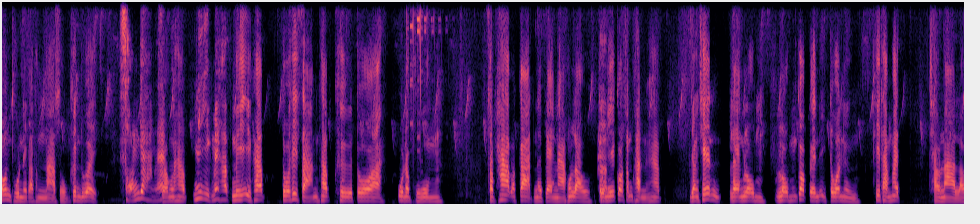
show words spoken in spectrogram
ต้นทุนในการทำนาสูงขึ้นด้วยสองอย่างแล้ว สองนะครับ มีอีกไหมครับ มีอีกครับตัวที่สามครับคือตัวอุณหภูมิ สภาพอากาศในแปลงนาของเรา ตัวนี้ก็สำคัญนะครับ อย่างเช่น แรงลมลมก็เป็นอีกตัวหนึ่งที่ทำให้ ชาวนาเรา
